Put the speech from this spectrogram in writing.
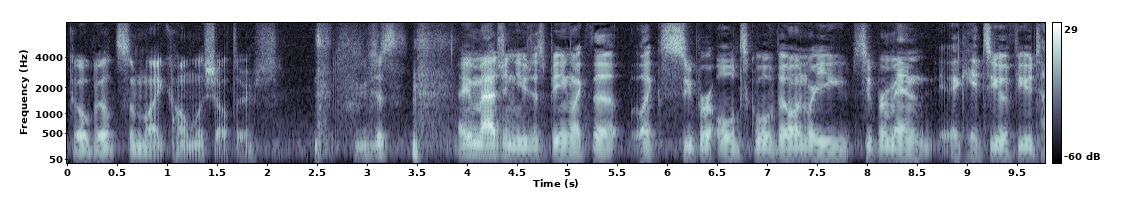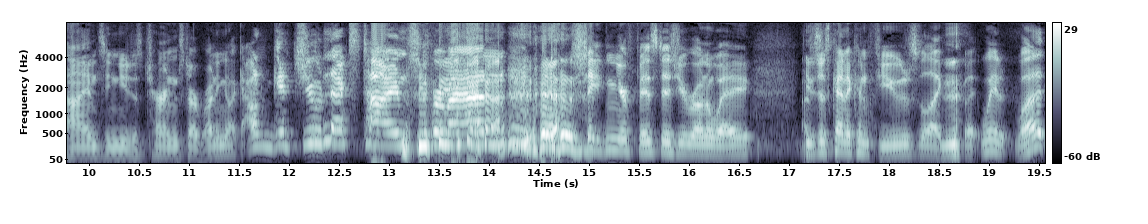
go build some like homeless shelters. You just, I imagine you just being like the like super old school villain where you Superman like hits you a few times and you just turn and start running. You're like, "I'll get you next time, Superman!" Shaking your fist as you run away. He's just kind of confused, like, "Wait, wait what?"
